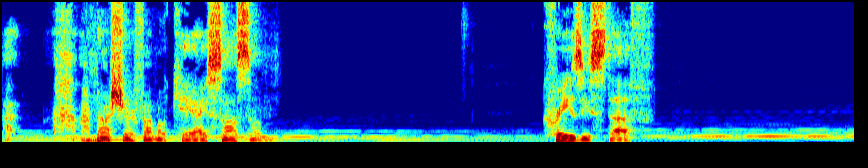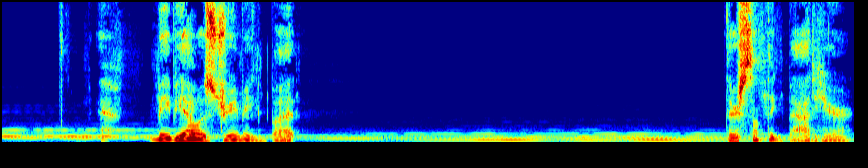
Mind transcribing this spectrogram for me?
I, I'm not sure if I'm okay. I saw some crazy stuff. Maybe I was dreaming, but there's something bad here.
